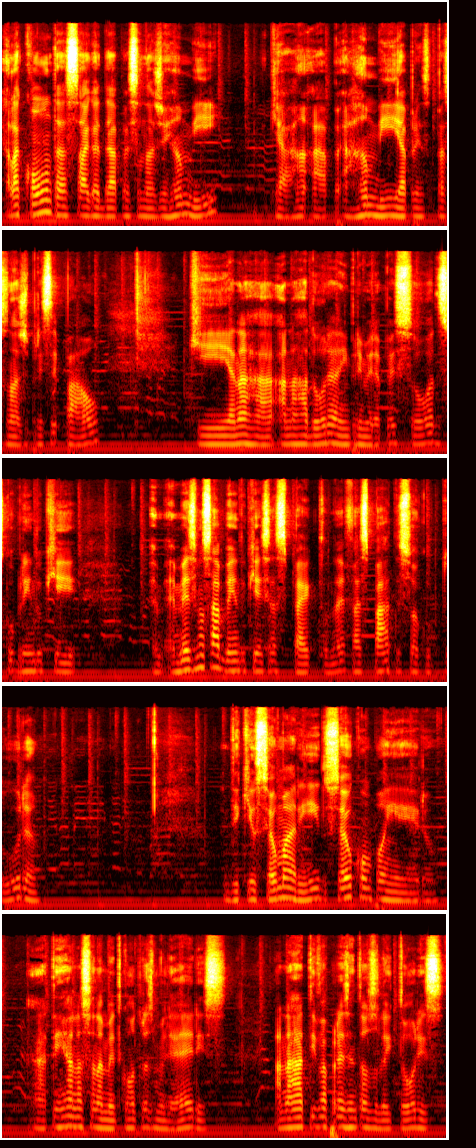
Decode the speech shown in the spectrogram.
Ela conta a saga da personagem Rami, que é a, a, a Rami é a personagem principal, que a, narra, a narradora em primeira pessoa, descobrindo que, é, é, mesmo sabendo que esse aspecto né, faz parte de sua cultura, de que o seu marido, seu companheiro, ah, tem relacionamento com outras mulheres, a narrativa apresenta aos leitores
